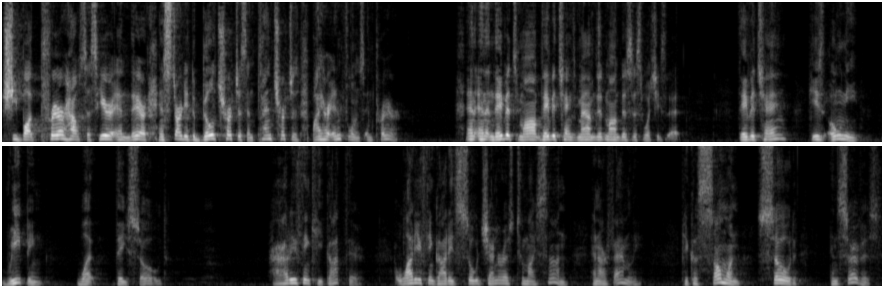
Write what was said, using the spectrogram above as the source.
she bought prayer houses here and there and started to build churches and plant churches by her influence and prayer. And, and, and David's mom, David Chang's mom, did mom, this is what she said. David Chang, he's only reaping what they sowed. How do you think he got there? Why do you think God is so generous to my son and our family? Because someone sowed in service.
